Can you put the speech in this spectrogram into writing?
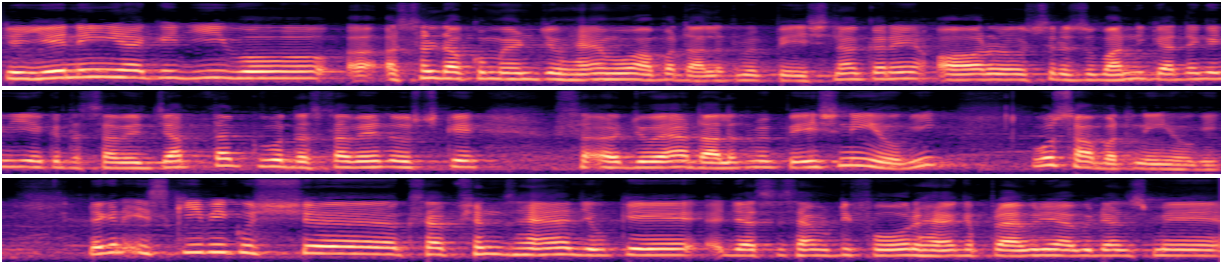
कि ये नहीं है कि जी वो असल डॉक्यूमेंट जो हैं वो आप अदालत में पेश ना करें और सिर्फ़ ज़ुबानी कह देंगे जी एक दस्तावेज़ जब तक वो दस्तावेज़ उसके जो है अदालत में पेश नहीं होगी, वो साबित नहीं होगी। लेकिन इसकी भी कुछ एक्सेप्शंस हैं जो कि जैसे 74 है कि प्राइमरी एविडेंस में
